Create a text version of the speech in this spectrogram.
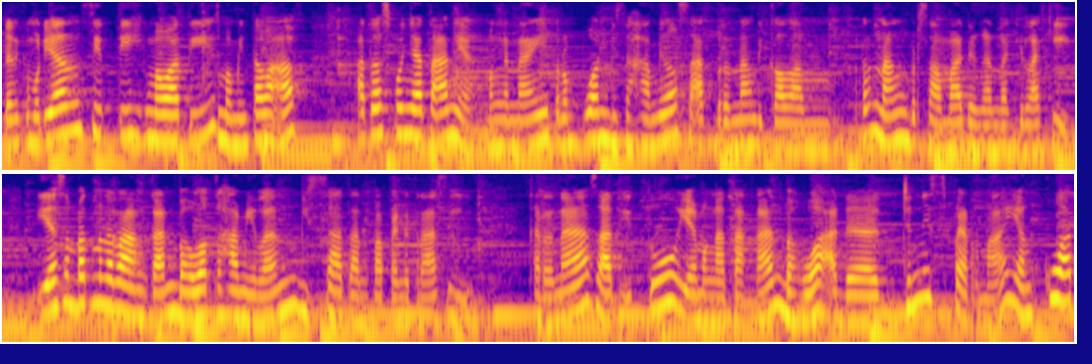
Dan kemudian Siti Hikmawati meminta maaf atas pernyataannya mengenai perempuan bisa hamil saat berenang di kolam renang bersama dengan laki-laki. Ia sempat menerangkan bahwa kehamilan bisa tanpa penetrasi. Karena saat itu ia mengatakan bahwa ada jenis sperma yang kuat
